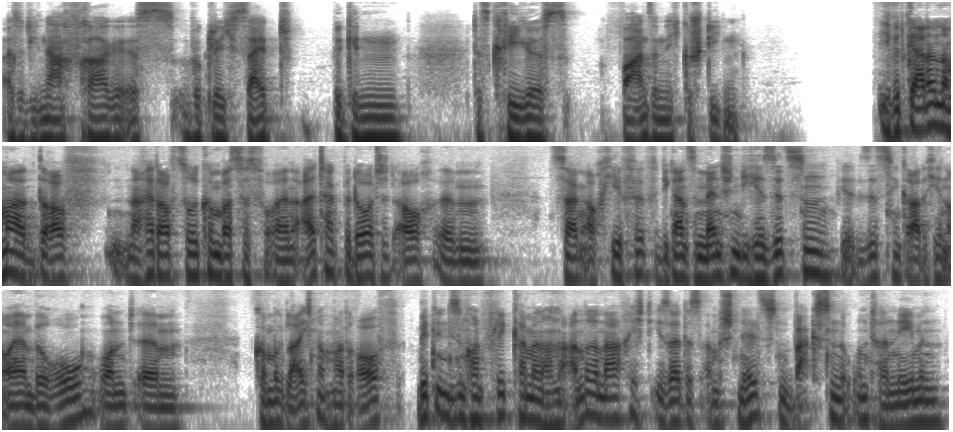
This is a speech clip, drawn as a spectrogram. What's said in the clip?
Also die Nachfrage ist wirklich seit Beginn des Krieges wahnsinnig gestiegen. Ich würde gerne nochmal darauf, nachher darauf zurückkommen, was das für euren Alltag bedeutet, auch ähm, sozusagen auch hier für, für, die ganzen Menschen, die hier sitzen. Wir sitzen gerade hier in eurem Büro und ähm, kommen wir gleich nochmal drauf. Mitten in diesem Konflikt kam ja noch eine andere Nachricht. Ihr seid das am schnellsten wachsende Unternehmen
